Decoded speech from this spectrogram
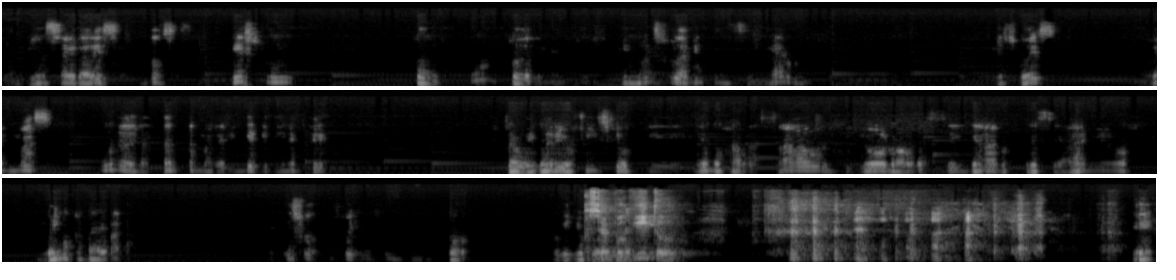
también se agradece. Entonces, es un conjunto de elementos que no es solamente enseñar un eso es una vez más, una de las tantas maravillas que tiene este extraordinario oficio que hemos abrazado y que yo lo abracé ya a los 13 años y ahí nunca me he parado. Eso, eso, es un yo Hace poquito. Eh,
